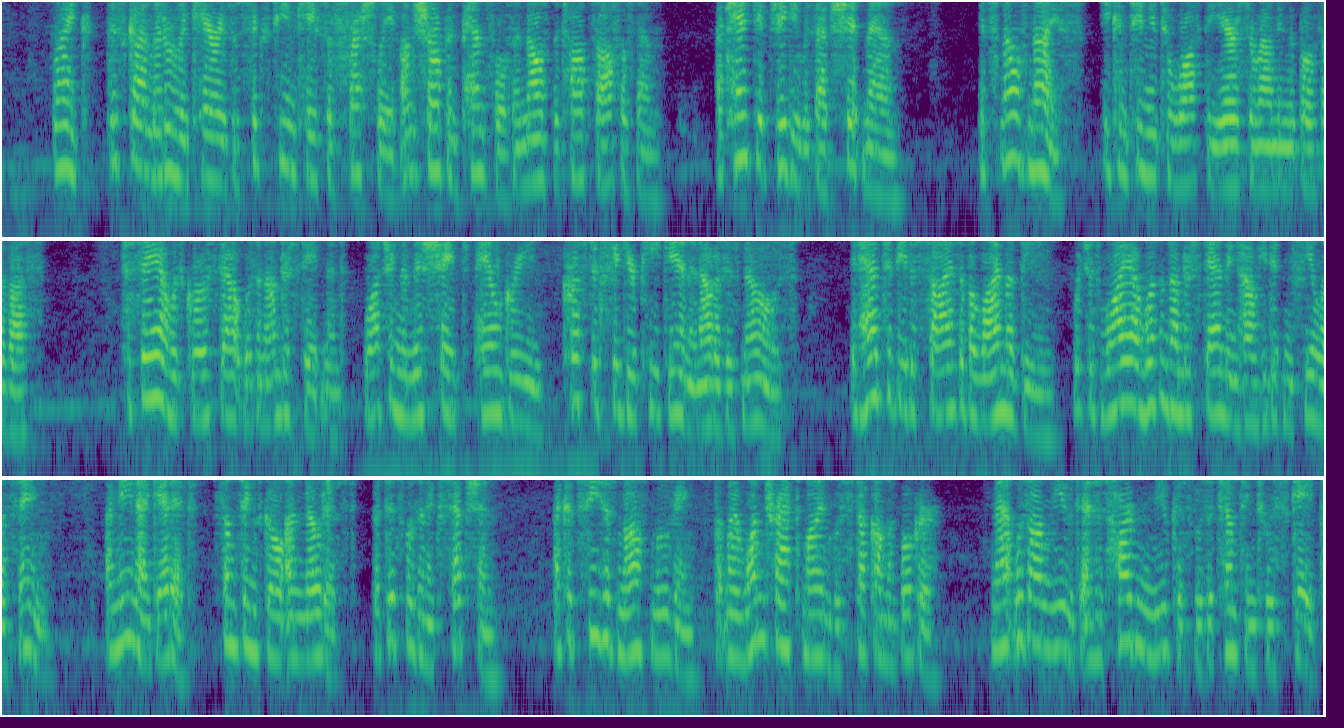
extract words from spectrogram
Like, this guy literally carries a 16 case of freshly unsharpened pencils and gnaws the tops off of them. I can't get jiggy with that shit, man. It smells nice, he continued to waft the air surrounding the both of us. To say I was grossed out was an understatement, watching the misshaped pale green, crusted figure peek in and out of his nose. It had to be the size of a lima bean, which is why I wasn't understanding how he didn't feel a thing. I mean I get it, some things go unnoticed, but this was an exception. I could see his mouth moving, but my one-tracked mind was stuck on the booger. Matt was on mute and his hardened mucus was attempting to escape.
